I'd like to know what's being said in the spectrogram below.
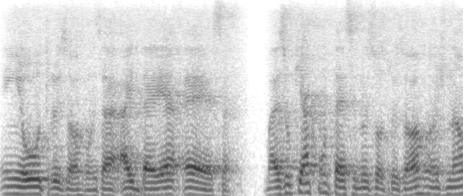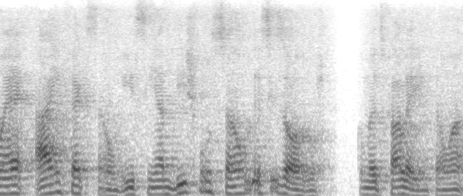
em outros órgãos. A, a ideia é essa. Mas o que acontece nos outros órgãos não é a infecção, e sim a disfunção desses órgãos, como eu te falei. Então,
